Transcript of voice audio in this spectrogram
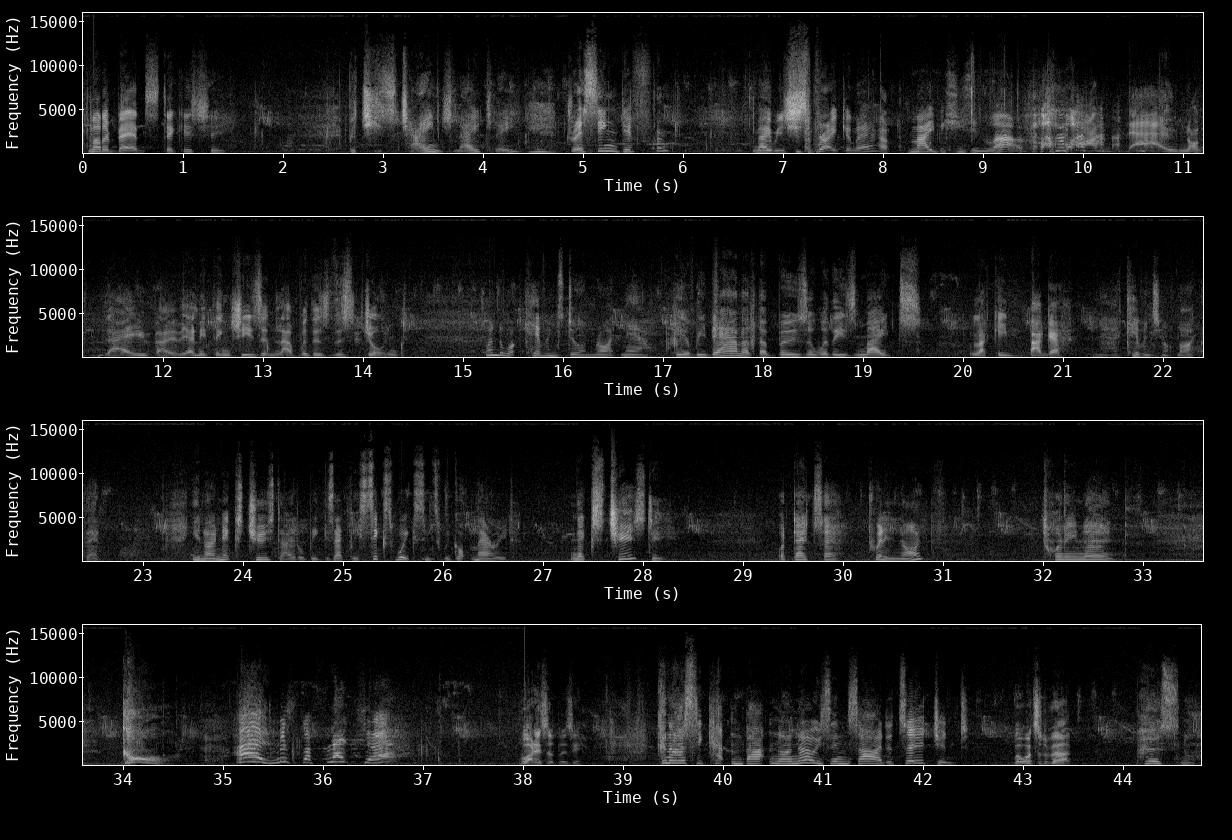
Not a bad stick, is she? But she's changed lately. Dressing different. Maybe she's breaking out. Maybe she's in love. oh, no, not Davo. The only thing she's in love with is this joint. Wonder what Kevin's doing right now. He'll be down at the boozer with his mates. Lucky bugger. No, Kevin's not like that. You know, next Tuesday it'll be exactly six weeks since we got married. Next Tuesday? What date's that? 29th. 29th. God! Hey, Mr. Fletcher! What is it, Lizzie? Can I see Captain Barton? I know he's inside. It's urgent. Well, what's it about? Personal.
